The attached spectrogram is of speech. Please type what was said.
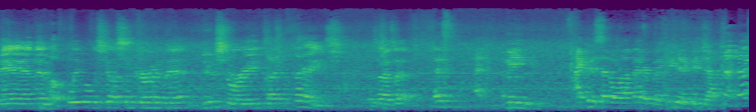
and then hopefully we'll discuss some current event, news story type of things. How's that? That's, I I mean, I could have said a lot better, but you did a good job.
